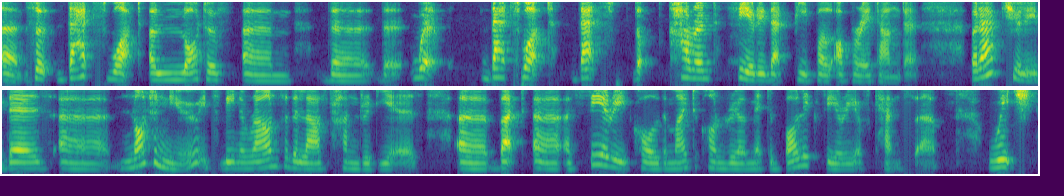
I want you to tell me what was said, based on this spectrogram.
um, so that's what a lot of um, the, the, well, that's what, that's the current theory that people operate under. But actually, there's uh, not a new, it's been around for the last hundred years, uh, but uh, a theory called the mitochondrial metabolic theory of cancer, which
